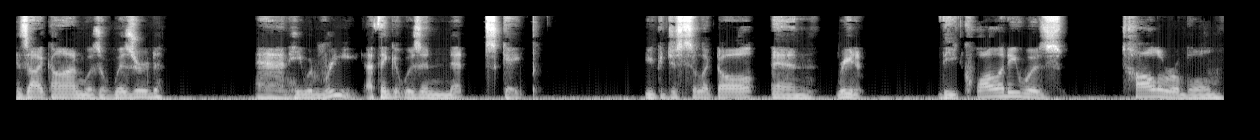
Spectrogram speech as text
his icon was a wizard and he would read. I think it was in Netscape. You could just select all and read it. The quality was tolerable.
